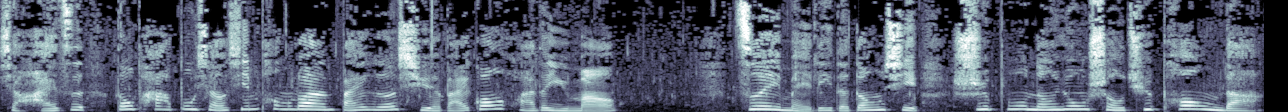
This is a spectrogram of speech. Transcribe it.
小孩子都怕不小心碰乱白鹅雪白光滑的羽毛。最美丽的东西是不能用手去碰的。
